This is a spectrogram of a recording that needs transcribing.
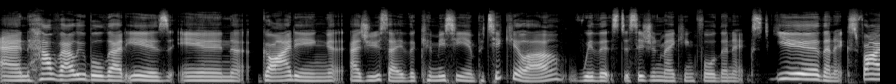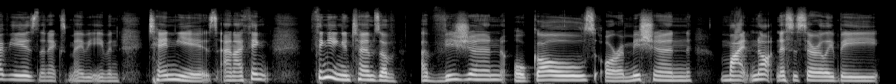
and how valuable that is in guiding, as you say, the committee in particular with its decision making for the next year, the next five years, the next maybe even 10 years. And I think thinking in terms of a vision or goals or a mission might not necessarily be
